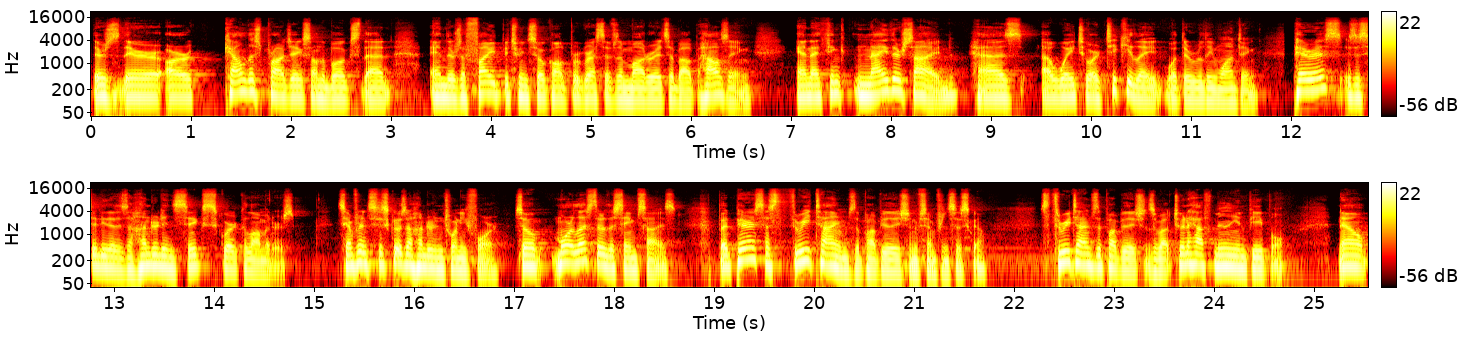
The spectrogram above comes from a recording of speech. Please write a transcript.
There's, there are countless projects on the books that, and there's a fight between so called progressives and moderates about housing. And I think neither side has a way to articulate what they're really wanting. Paris is a city that is 106 square kilometers. San Francisco is 124. So more or less they're the same size. But Paris has three times the population of San Francisco. It's three times the population. It's about two and a half million people. Now,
